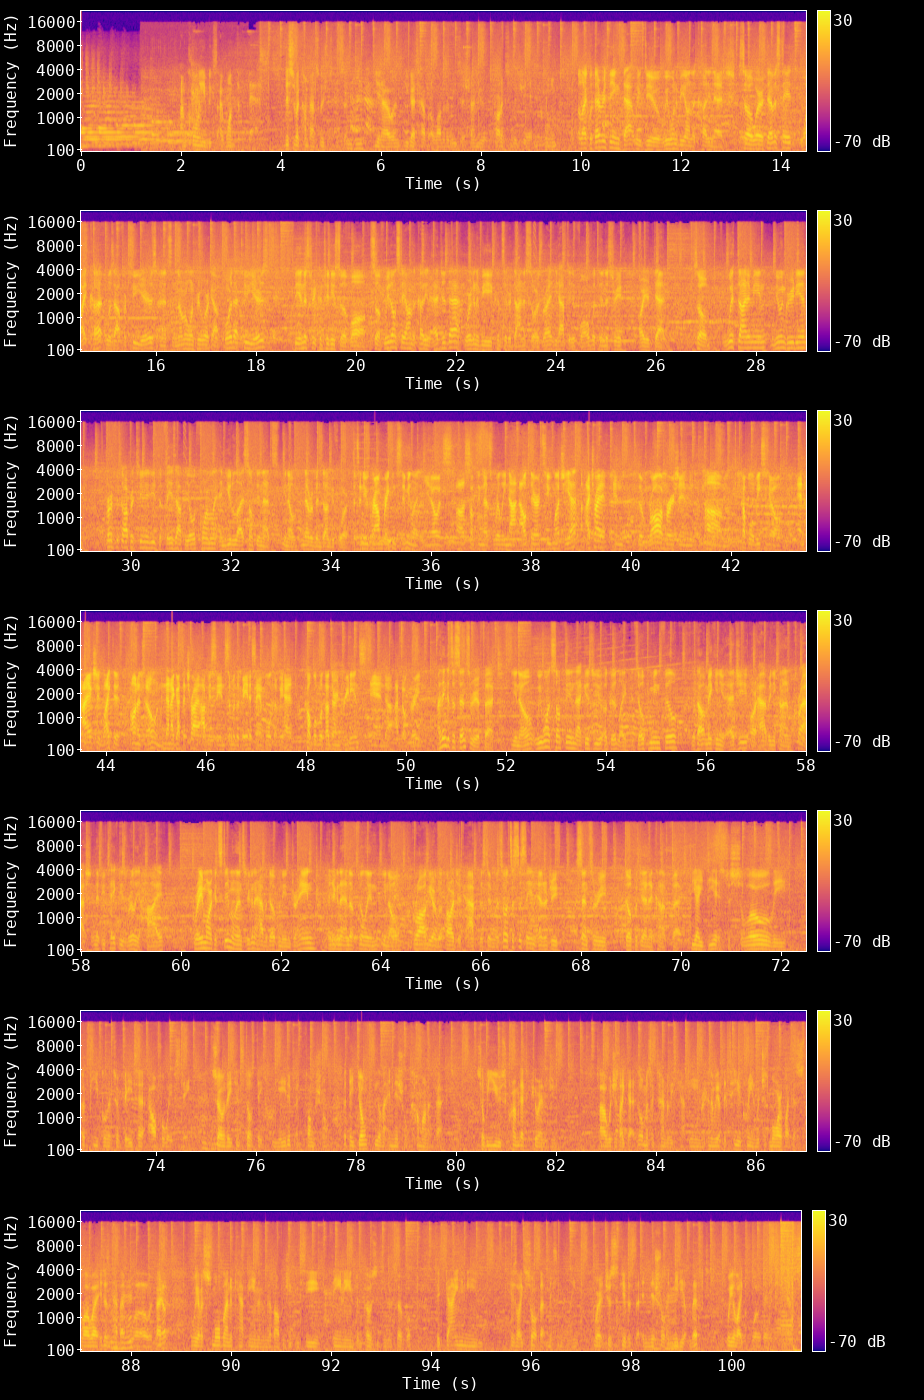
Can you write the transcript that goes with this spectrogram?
I'm calling you because I want the best. This is what Compound Solutions is mm-hmm. You know, and you guys have a lot of the research done. Your products are legit and clean. So like with everything that we do, we want to be on the cutting edge. So where Devastate White Cut was out for two years and it's the number one pre-workout for that two years, the industry continues to evolve. So if we don't stay on the cutting edge of that, we're gonna be considered dinosaurs, right? You have to evolve with the industry or you're dead. So with Dynamine, new ingredient, perfect opportunity to phase out the old formula and utilize something that's you know never been done before. It's a new groundbreaking stimulant. You know, it's uh, something that's really not out there too much yet. I tried it in the raw version um, couple of weeks ago, and I actually liked it on its own. And then I got to try, obviously, in some of the beta samples that we had coupled with other ingredients, and uh, I felt great. I think it's a sensory effect. You know, we want something that gives you a good like dopamine feel without making you edgy or have any kind of crash. And if you take these really high gray market stimulants, you're gonna have a dopamine drain and you're gonna end up feeling, you know, groggy or lethargic after the stimulant. So it's a sustained energy, sensory, dopogenic kind of effect. The idea is to slowly put people into a beta alpha wave state mm -hmm. so they can still stay creative and functional, but they don't feel that initial come on effect. So we use Chromadex Pure Energy, uh, which is like that, almost like time release caffeine. And then we have the TeaCrine, which is more of like a slower, it doesn't have that mm-hmm. whoa effect. Yep. We have a small blend of caffeine, and then we have alpha GPC, theanine, vinpocetine, and so forth. The Dynamine is like sort of that missing link where it just gives us that initial immediate lift where you're like, whoa, there it is.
